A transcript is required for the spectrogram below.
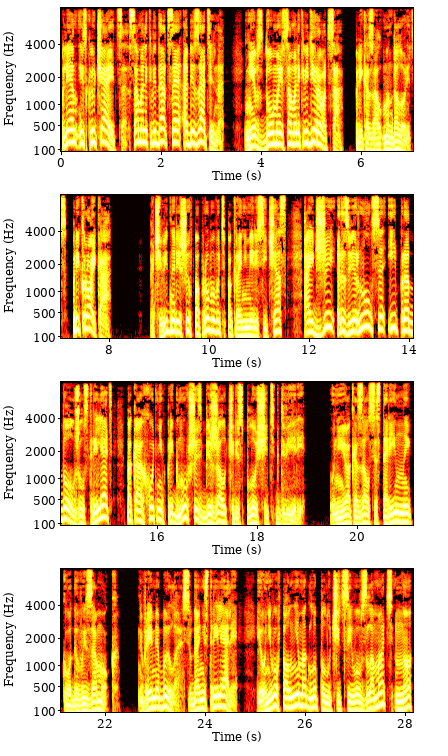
Плен исключается. Самоликвидация обязательно. Не вздумай самоликвидироваться!» — приказал Мандалорец. «Прикрой-ка!» Очевидно, решив попробовать, по крайней мере сейчас, Айджи развернулся и продолжил стрелять, пока охотник, пригнувшись, бежал через площадь к двери. У нее оказался старинный кодовый замок. Время было, сюда не стреляли, и у него вполне могло получиться его взломать, но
